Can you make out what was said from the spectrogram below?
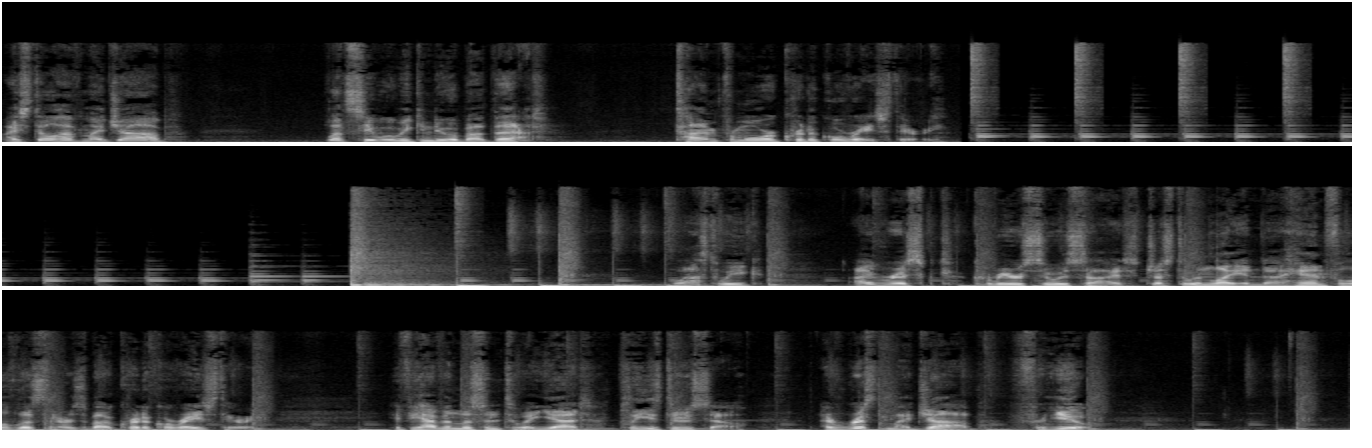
I still have my job. Let's see what we can do about that. Time for more critical race theory. Last week, I risked career suicide just to enlighten a handful of listeners about critical race theory. If you haven't listened to it yet, please do so. I risked my job for you.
